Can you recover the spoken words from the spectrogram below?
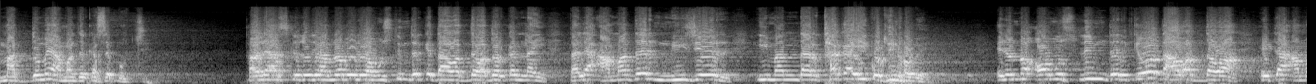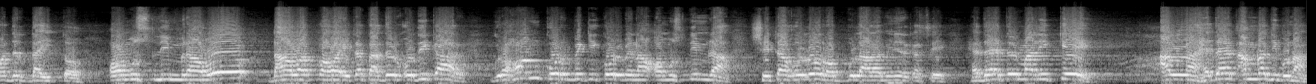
মাধ্যমে আমাদের কাছে পৌঁছে। তাহলে আজকে যদি আমরা বলি, অমুসলিমদেরকে দাওয়াত দেওয়া দরকার নাই, তাহলে আমাদের নিজের ইমানদার থাকাই কঠিন হবে। এজন্য অমুসলিমদেরকেও দাওয়াত দেওয়া, এটা আমাদের দায়িত্ব। অমুসলিমরাও দাওয়াত পাওয়া, এটা তাদের অধিকার। গ্রহণ করবে কি করবে না অমুসলিমরা, সেটা হলো রব্বুল আলমিনের কাছে। হেদায়তের মালিক কে? আল্লাহ। হেদায়ত আমরা দিব না।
